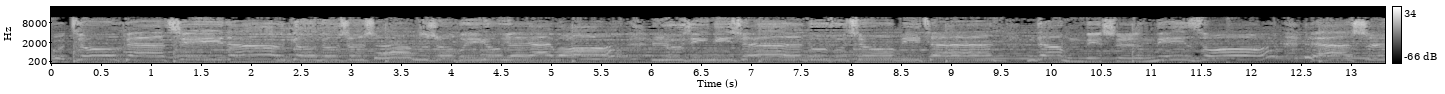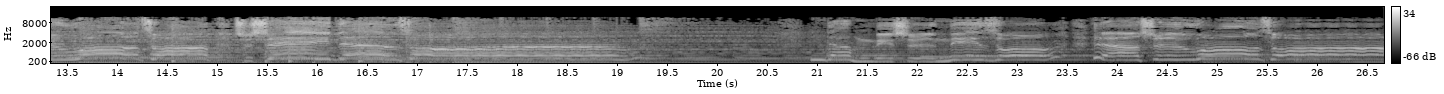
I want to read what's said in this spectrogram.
我都还记得，口口声声说会永远爱我，如今你却辜负丘比特，到底是你错还是你是你错还是我错？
